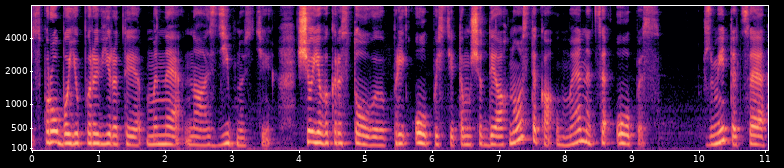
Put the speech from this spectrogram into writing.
Спробую перевірити мене на здібності, що я використовую при описі, тому що діагностика у мене це опис. Розумієте, це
